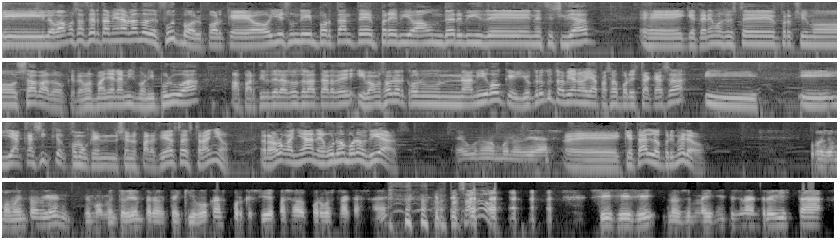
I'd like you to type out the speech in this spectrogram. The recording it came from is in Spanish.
Y lo vamos a hacer también hablando de fútbol, porque hoy es un día importante previo a un derby de necesidad eh, que tenemos este próximo sábado, que tenemos mañana mismo en Ipurúa, a partir de las 2 de la tarde. Y vamos a hablar con un amigo que yo creo que todavía no había pasado por esta casa y, y ya casi que como que se nos parecía hasta extraño. Raúl Gañán, Eguno, buenos días. Eguno, buenos días. Eh, ¿Qué tal, lo primero? Pues de momento bien, de momento bien, pero te equivocas porque sí he pasado por vuestra casa, ¿eh? ¿Has pasado? sí, sí, sí. Nos, me hiciste una entrevista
